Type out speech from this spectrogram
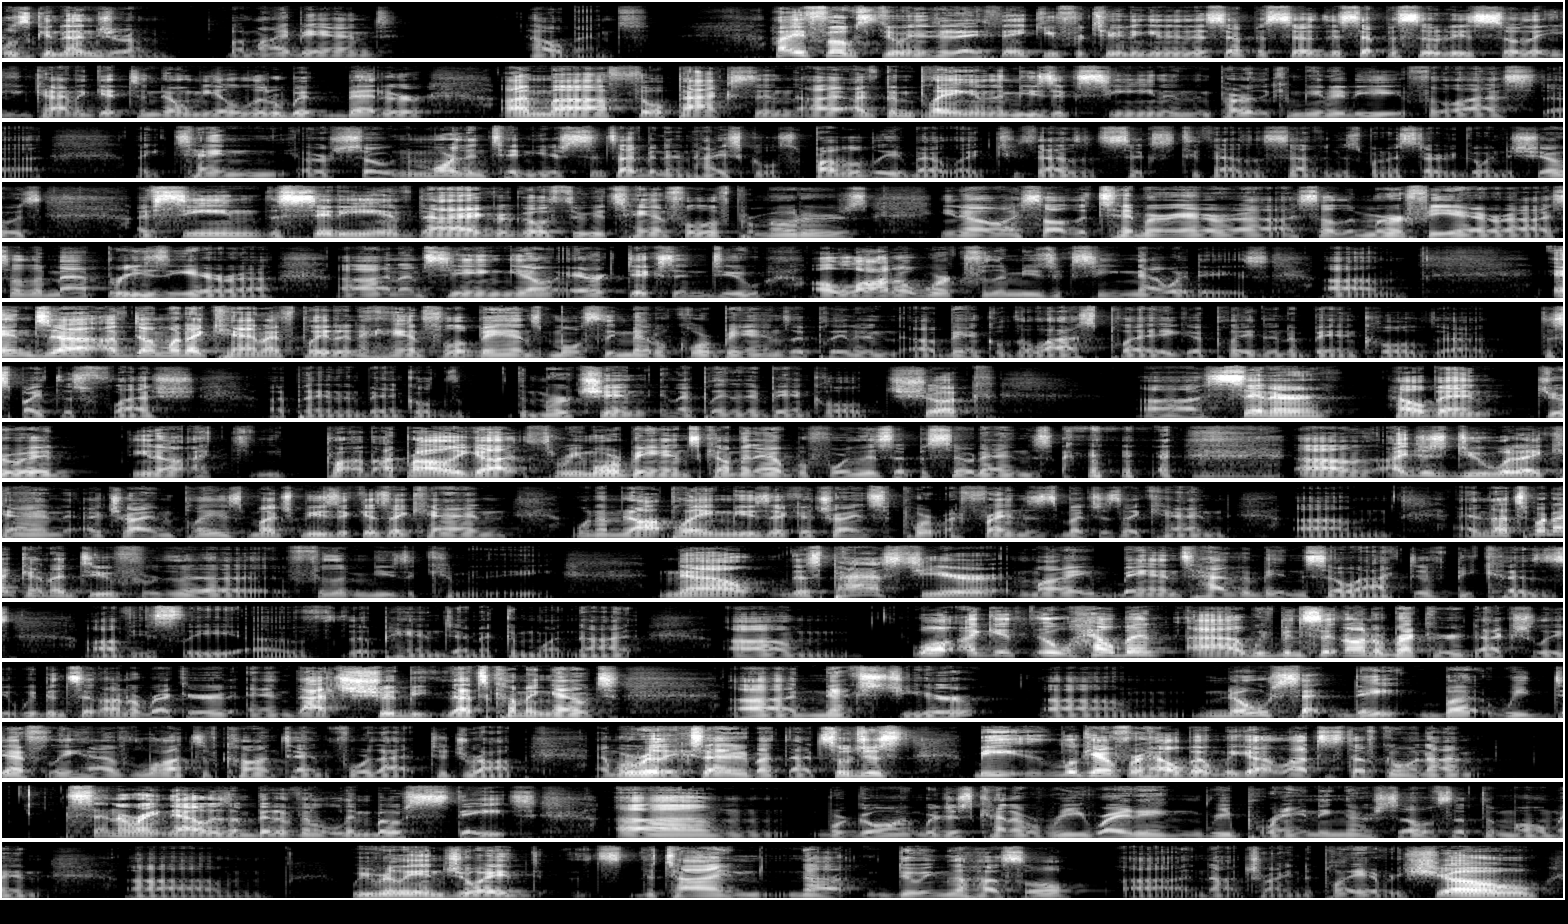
Was Conundrum by my band, Hellbent. How you folks doing today? Thank you for tuning into this episode. This episode is so that you can kind of get to know me a little bit better. I'm uh, Phil Paxton. I, have been playing in the music scene and part of the community for the last uh, like 10 or so, more than 10 years since I've been in high school. So probably about like 2006, 2007 is when I started going to shows. I've seen the city of Niagara go through its handful of promoters. You know, I saw the Timmer era, I saw the Murphy era, I saw the Matt Breezy era, uh, and I'm seeing you know Eric Dixon do a lot of work for the music scene nowadays. Um, and uh, I've done what I can. I've played in a handful of bands, mostly metalcore bands. I played in a band called The Last Plague. I played in a band called uh, Despite This Flesh. I played in a band called The, Merchant, and I played in a band called Shook, uh, Sinner, Hellbent, Druid. You know, I, I probably got three more bands coming out before this episode ends. um, I just do what I can. I try and play as much music as I can. When I'm not playing music, I try and support my friends as much as I can. Um, and that's what I kind of do for the for the music community. Now, this past year, my bands haven't been so active because, obviously, of the pandemic and whatnot. Um, well, I get oh, Hellbent. Uh, we've been sitting on a record. Actually, we've been sitting on a record, and that should be that's coming out uh, next year. Um, no set date, but we definitely have lots of content for that to drop, and we're really excited about that. So just be look out for Hellbent. We got lots of stuff going on. Sinner right now is a bit of a limbo state. Um, we're going. We're just kind of rewriting, rebranding ourselves at the moment. Um, we really enjoyed the time not doing the hustle, uh, not trying to play every show.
